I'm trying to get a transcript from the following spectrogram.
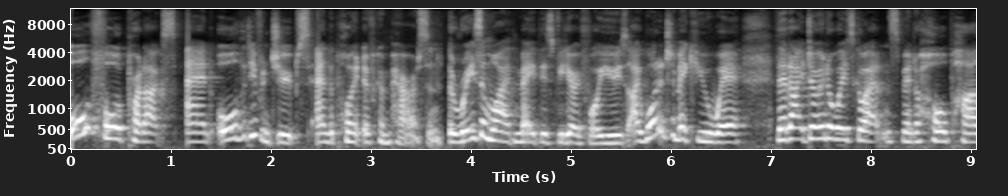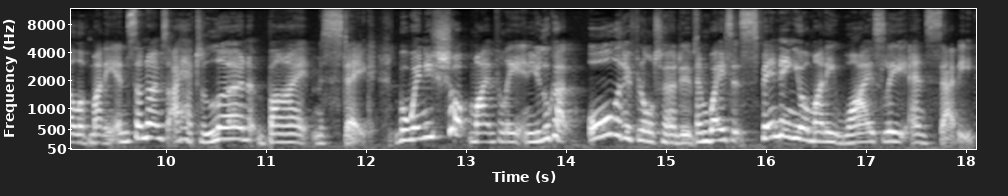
all four products and all the different dupes and the point of comparison. The reason why I've made this video for you is I wanted to make you aware that I don't always go out and spend a whole pile of money and sometimes I have to learn by mistake. But when you shop mindfully and you look at all the different alternatives and ways that spending your money wisely and savvy,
